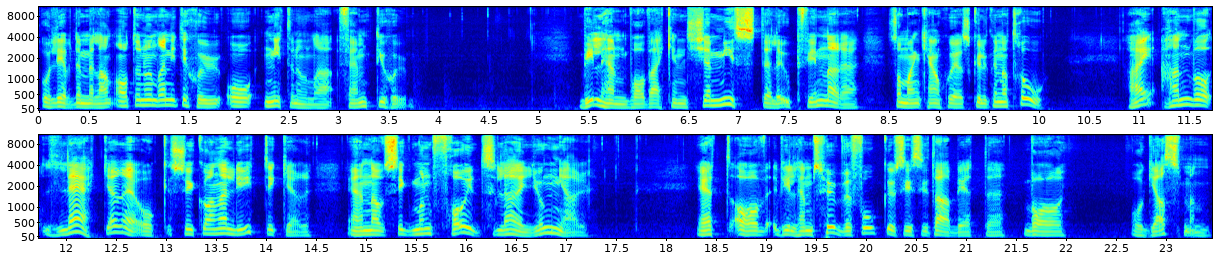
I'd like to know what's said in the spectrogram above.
och levde mellan 1897 och 1957. Wilhelm var varken kemist eller uppfinnare, som man kanske skulle kunna tro. Nej, han var läkare och psykoanalytiker, en av Sigmund Freuds lärjungar. Ett av Wilhelms huvudfokus i sitt arbete var orgasmen.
